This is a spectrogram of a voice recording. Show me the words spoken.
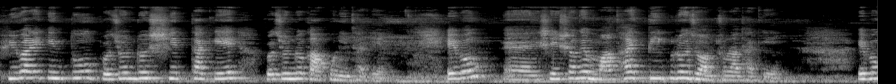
ফিভারে কিন্তু প্রচণ্ড শীত থাকে, প্রচণ্ড কাঁপুনি থাকে এবং সেই সঙ্গে মাথায় তীব্র যন্ত্রণা থাকে এবং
